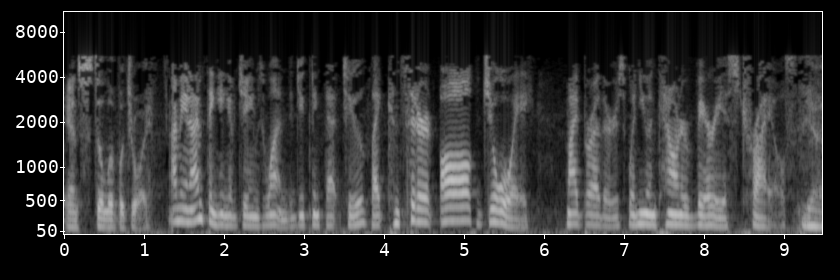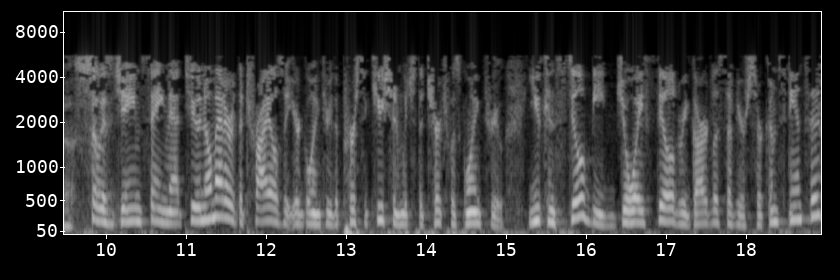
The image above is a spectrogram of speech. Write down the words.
and still live with joy. I mean, I'm thinking of James 1. Did you think that too? Like, consider it all joy, my brothers, when you encounter various trials. Yes. So is James saying that too? No matter the trials that you're going through, the persecution which the church was going through, you can still be joy filled regardless of your circumstances?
